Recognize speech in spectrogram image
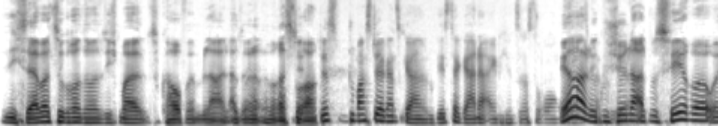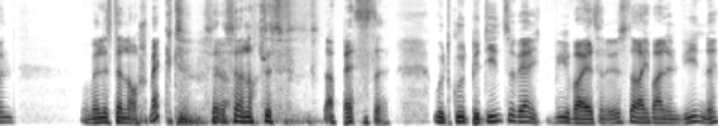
nicht selber zu kochen, sondern sich mal zu kaufen im Laden, also im Restaurant. Das, du machst du ja ganz gerne. Du gehst ja gerne eigentlich ins Restaurant. Ja, eine Café, schöne ja. Atmosphäre und, und wenn es dann auch schmeckt, dann Ja. ist ja noch das, das Beste. Gut, gut bedient zu werden. Ich, wie war jetzt in Österreich, mal in Wien, ne?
